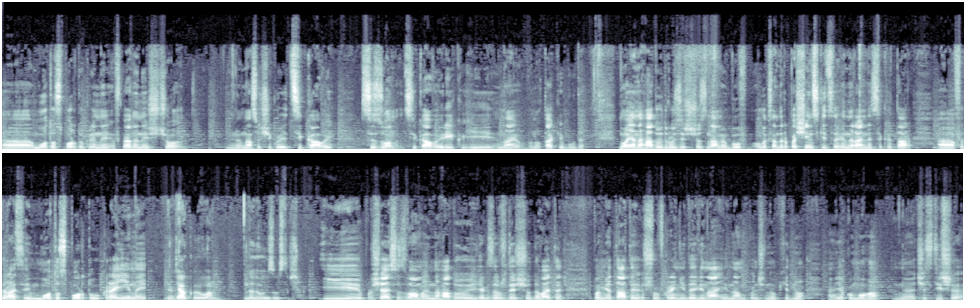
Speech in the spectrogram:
е, мотоспорту України, впевнений, що нас очікує цікавий сезон, цікавий рік, і най воно так і буде. Ну а я нагадую, друзі, що з нами був Олександр Пащинський, це генеральний секретар е, Федерації мотоспорту України. Дякую вам. До нових зустрічей. І прощаюся з вами. Нагадую, як завжди, що давайте пам'ятати, що в країні йде війна, і нам конче необхідно е, якомога е, частіше е,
